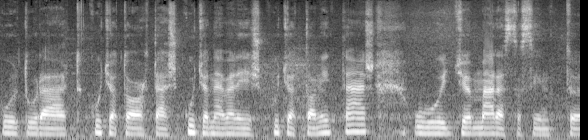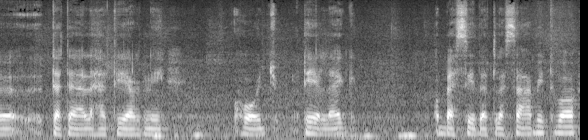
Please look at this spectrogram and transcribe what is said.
kultúrált kutyatartás, kutyanevelés, kutyatanítás, úgy már ezt a szintet el lehet érni, hogy tényleg a beszédet leszámítva,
